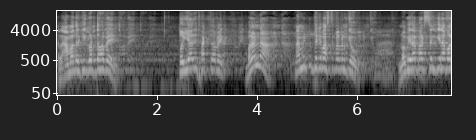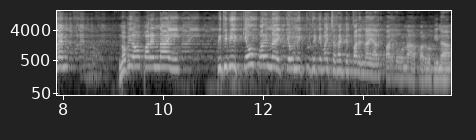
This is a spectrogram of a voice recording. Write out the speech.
তাহলে আমাদের কি করতে হবে? তৈয়ারি থাকতে হবে। বলেন না? না, মৃত্যু থেকে বাঁচতে পারবেন কেউ। নবীরা পারছেন কিনা বলেন? নবীরাও পারেন নাই। পৃথিবীর কেউ পারেন নাই। কেউ মৃত্যু থেকে বাচ্চা থাকতে পারেন নাই। আর পারব না, পারব কি না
